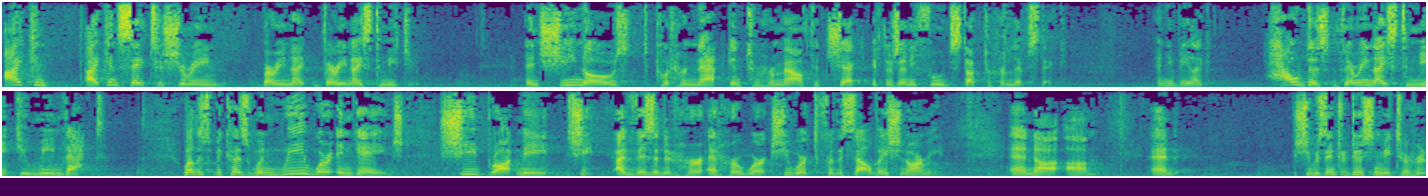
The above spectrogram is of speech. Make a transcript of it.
I can, I can say to Shireen, very, ni- very nice to meet you. And she knows to put her napkin to her mouth to check if there's any food stuck to her lipstick. And you'd be like, how does very nice to meet you mean that? Well, it's because when we were engaged, she brought me, she, I visited her at her work. She worked for the Salvation Army. And, uh, um, and she was introducing me to her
